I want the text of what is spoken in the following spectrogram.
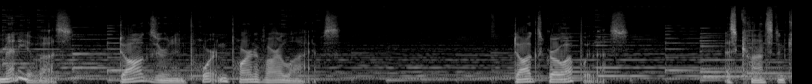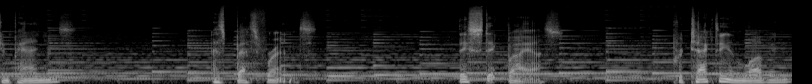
many of us, dogs are an important part of our lives. Dogs grow up with us as constant companions, as best friends. They stick by us, protecting and loving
